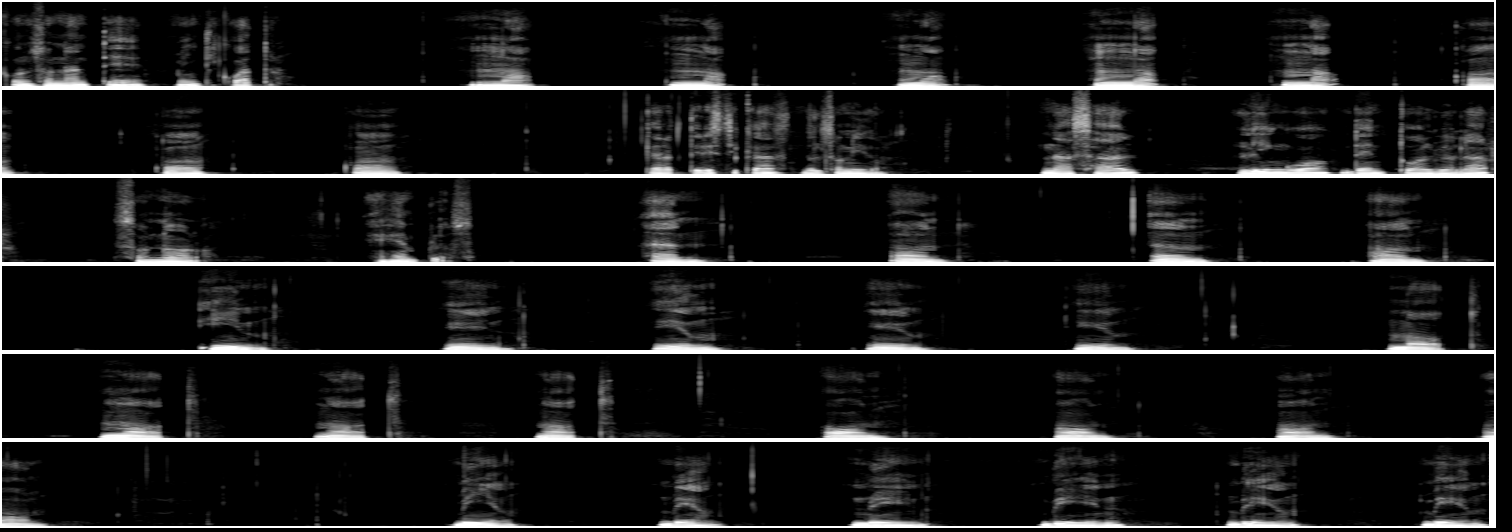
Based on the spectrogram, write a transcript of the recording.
Consonante 24. No, no, no, no, no, con, con, con. Características del sonido. Nasal, linguo, dento alveolar, sonoro. Ejemplos. An, an, on, um, in, in, in, in, in, not, not, not, not, on, on, on, on, bien, bien, bien, bien, bien, bien.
